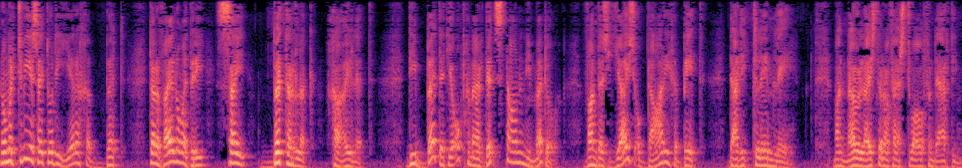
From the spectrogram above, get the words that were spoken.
Nommer 2 sy tot die Here gebid terwyl nommer 3 sy bitterlik gehuil het. Die bid het jy opgemerk, dit staan in die middel, want dit is juis op daardie gebed dat die klem lê. Maar nou luister na vers 12 en 13.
